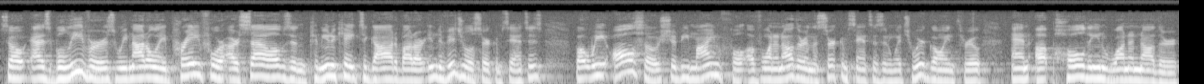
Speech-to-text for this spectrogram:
So, as believers, we not only pray for ourselves and communicate to God about our individual circumstances, but we also should be mindful of one another in the circumstances in which we're going through and upholding one another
